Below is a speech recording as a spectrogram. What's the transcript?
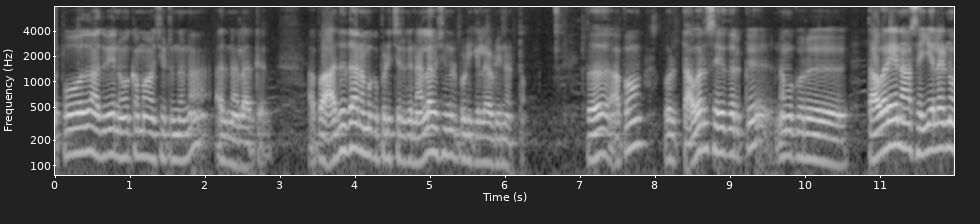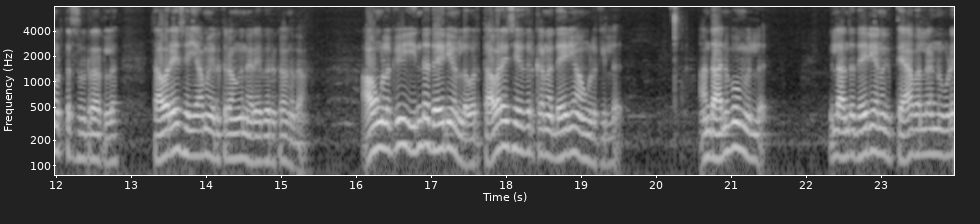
எப்போதும் அதுவே நோக்கமாக வச்சுட்டு இருந்தோன்னா அது நல்லா இருக்காது. அப்போ அதுதான் நமக்கு பிடிச்சிருக்கு. நல்ல விஷயங்கள் பிடிக்கல அப்படின்னு அர்த்தம். இப்போ அப்போ ஒரு தவறு செய்வதற்கு நமக்கு ஒரு தவறே நான் செய்யலைன்னு ஒருத்தர் சொல்கிறாருல தவறே செய்யாமல் இருக்கிறவங்க நிறைய பேர் இருக்காங்க தான். அவங்களுக்கு இந்த தைரியம் இல்லை. ஒரு தவறை செய்வதற்கான தைரியம் அவங்களுக்கு இல்லை. அந்த அனுபவம் இல்லை. இல்லை அந்த தைரியம் எனக்கு தேவையில்லைன்னு கூட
